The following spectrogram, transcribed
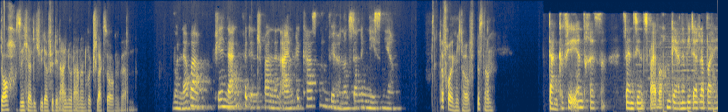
doch sicherlich wieder für den einen oder anderen Rückschlag sorgen werden. Wunderbar. Vielen Dank für den spannenden Einblick, Carsten, und wir hören uns dann im nächsten Jahr. Da freue ich mich drauf. Bis dann. Danke für Ihr Interesse. Seien Sie in zwei Wochen gerne wieder dabei.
